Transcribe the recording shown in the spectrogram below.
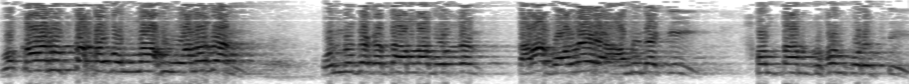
ওকার উত্তাফাদুল্লাহু ওয়ালাদান। অন্য জায়গাতে আল্লাহ বললেন, তারা বলে, আমি নাকি সন্তান গ্রহণ করেছি।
